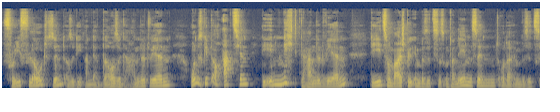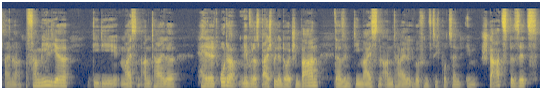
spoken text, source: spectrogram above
Free Float sind, also die an der Börse gehandelt werden, und es gibt auch Aktien, die eben nicht gehandelt werden, die zum Beispiel im Besitz des Unternehmens sind oder im Besitz einer Familie, die die meisten Anteile hält. Oder nehmen wir das Beispiel der Deutschen Bahn. Da sind die meisten Anteile über 50 Prozent im Staatsbesitz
